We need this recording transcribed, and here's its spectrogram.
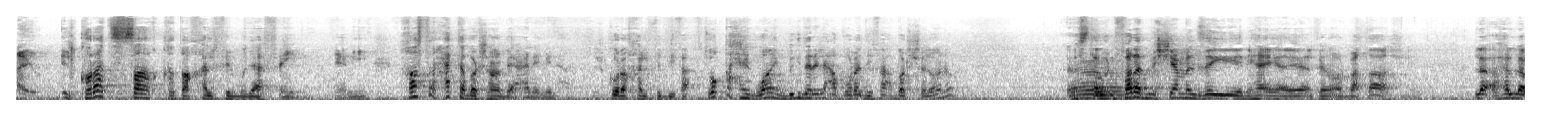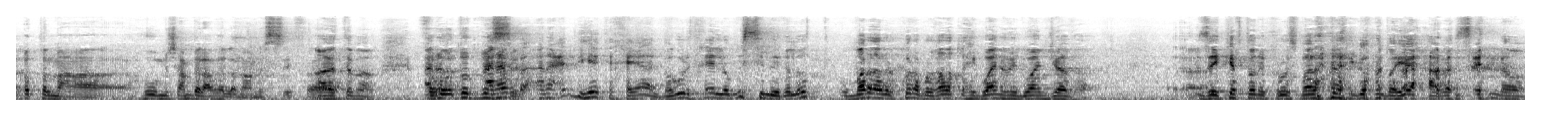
أيوة. الكرات الساقطة خلف المدافعين. يعني خاصة حتى برشلونة بيعاني منها. الكرة خلف الدفاع. تتوقع هيجواين بيقدر يلعب ورا دفاع برشلونة؟ بس لو آه. انفرد مش يعمل زي نهائي 2014 لا هلا بطل مع هو مش عم بيلعب هلا مع ميسي ف... آه تمام. أنا ضد ميسي. أنا, أنا عندي هيك خيال. بقول تخيل لو ميسي اللي غلط ومرر الكرة بالغلط لهيجوان وهيجوان جابها. زي كيف توني كروس مرة هيجوان ضيعها بس إنه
